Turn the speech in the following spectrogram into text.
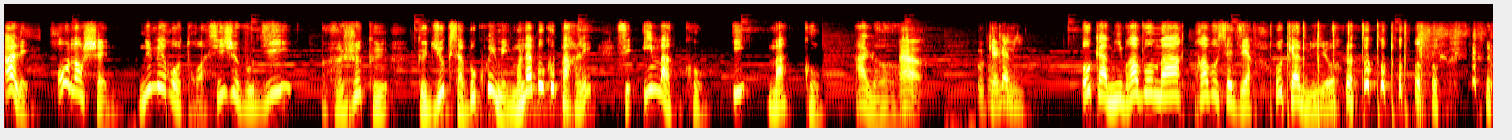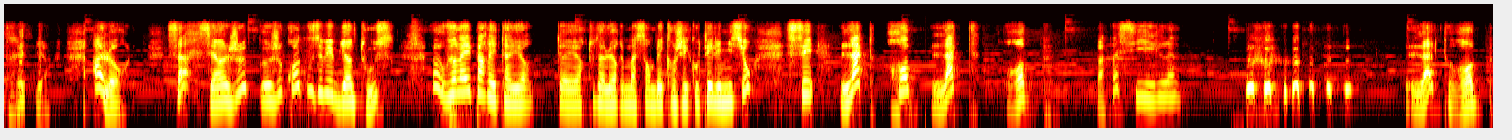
Allez, on enchaîne. Numéro 3, si je vous dis un jeu que, que Dukes a beaucoup aimé, il m'en a beaucoup parlé, c'est Imako. Imako. Alors, Ah, Okami. Okami. Okami, bravo Marc, bravo Setzer. Okami, oh. très bien. Alors, ça, c'est un jeu que je crois que vous aimez bien tous. Euh, Vous en avez parlé d'ailleurs, d'ailleurs tout à l'heure, il m'a semblé, quand j'ai écouté l'émission. C'est Latrop. Latrop. Pas facile. Latrop.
